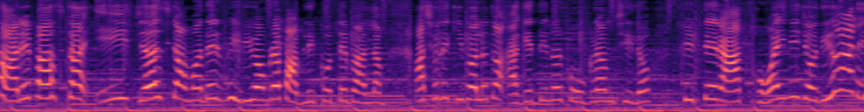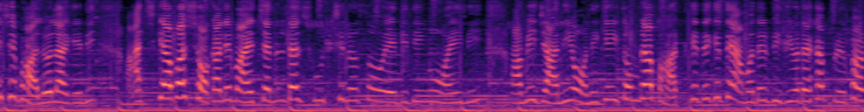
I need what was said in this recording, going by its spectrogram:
সাড়ে পাঁচটা, এই জাস্ট আমাদের ভিডিও আমরা পাবলিক করতে পারলাম। আসলে কি বলতো আগের দিনের প্রোগ্রাম ছিল ফিরতে রাত হয়নি যদিও আর এসে ভালো লাগেনি। আজকে আবার সকালে মায়ের চ্যানেলটা শুট ছিল সো এডিটিং হয়নি। আমি জানি অনেকেই তোমরা ভাত খেতে খেতে আমাদের ভিডিও দেখা প্রেফার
